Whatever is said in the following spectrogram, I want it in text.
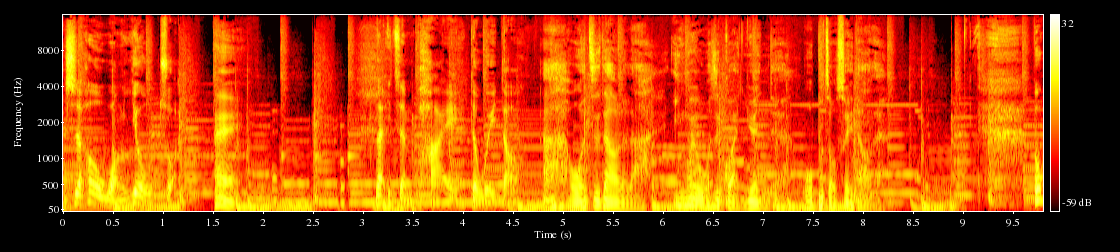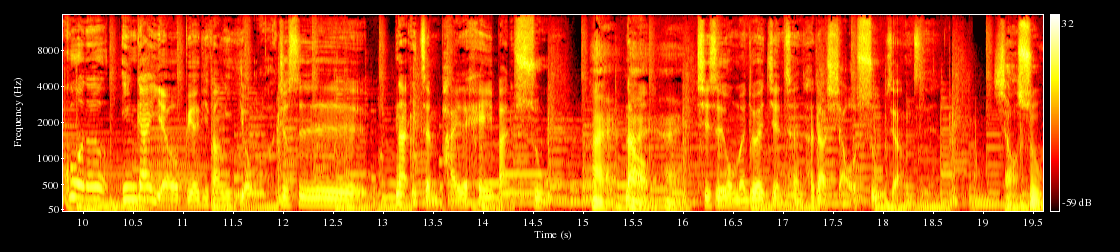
之后往右转，哎，那一整排的味道啊，我知道了啦，因为我是管院的，我不走隧道的。不过呢，应该也有别的地方有，就是那一整排的黑板树，哎，那其实我们就会简称它叫小树这样子。小树，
